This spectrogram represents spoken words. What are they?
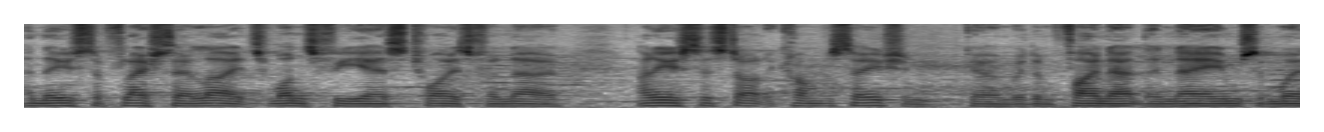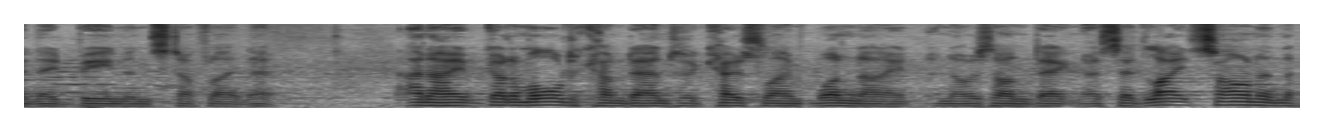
And they used to flash their lights, once for yes, twice for no. And I used to start a conversation going with them, find out their names and where they'd been and stuff like that. And I got them all to come down to the coastline one night, and I was on deck, and I said, Lights on, and the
